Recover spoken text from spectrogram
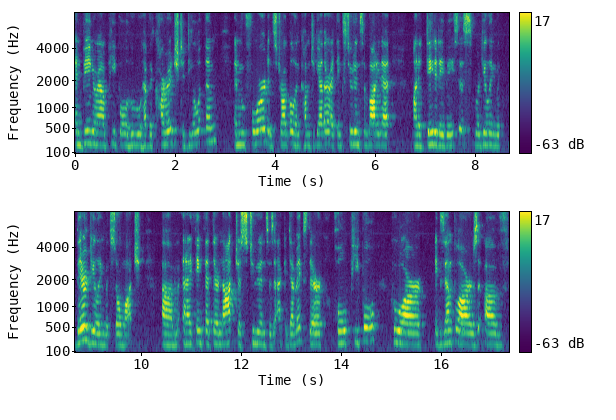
And being around people who have the courage to deal with them and move forward and struggle and come together. I think students embody that on a day to day basis. We're dealing with, they're dealing with so much. Um, and I think that they're not just students as academics, they're whole people who are exemplars of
